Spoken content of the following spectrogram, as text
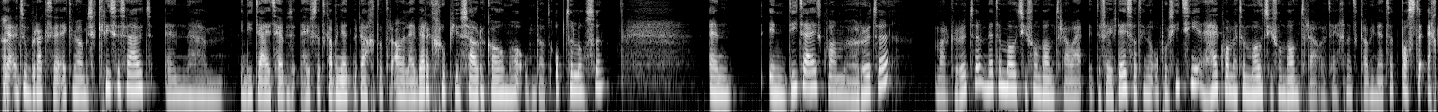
Ja, en toen brak de economische crisis uit. En um, in die tijd hebben, heeft het kabinet bedacht dat er allerlei werkgroepjes zouden komen om dat op te lossen. En in die tijd kwam Rutte, Mark Rutte met een motie van wantrouwen. De VVD zat in de oppositie en hij kwam met een motie van wantrouwen tegen het kabinet. Dat paste echt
